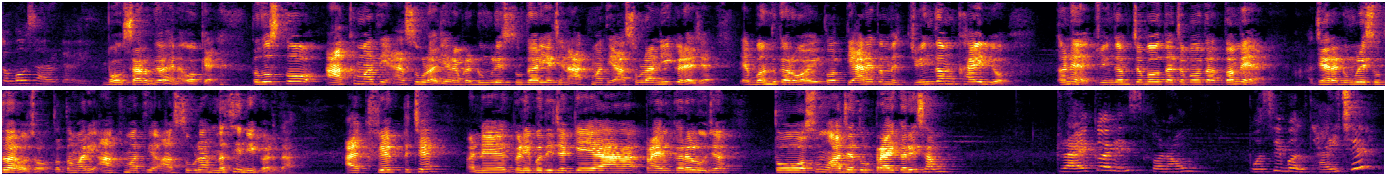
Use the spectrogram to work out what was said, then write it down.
તો બહુ સારું કહેવાય. બહુ સારું કહેવાય ને? ઓકે. તો દોસ્તો આંખમાંથી આંસુડા જ્યારે આપણે ડુંગળી સુધારીએ છીએ ને આંખમાંથી આંસુડા નીકળે છે એ બંધ કરવા હોય તો ત્યારે તમે ચ્વિંગમ ખાઈ લ્યો. અને ચ્વિંગમ ચબાવતા ચબાવતા તમે જ્યારે ડુંગળી સુધારો છો તો તમારી આંખમાંથી આંસુડા નથી નીકળતા. આ એક ફેક્ટ છે અને ઘણી બધી જગ્યાએ આ ટ્રાયલ કરેલું છે. તો શું આજે તું ટ્રાય કરીશ આવું? ટ્રાય કરીશ પણ આવું પોસિબલ થાય છે?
